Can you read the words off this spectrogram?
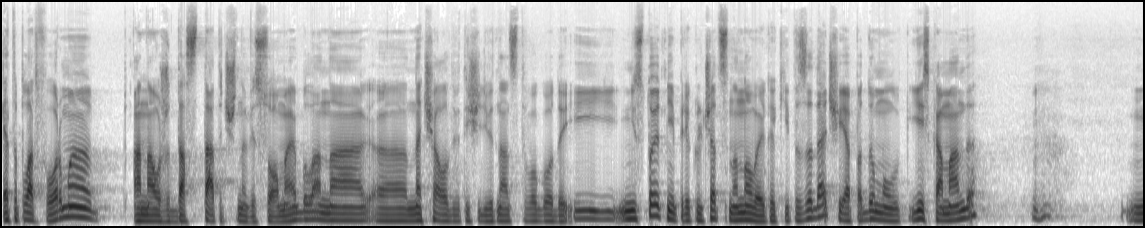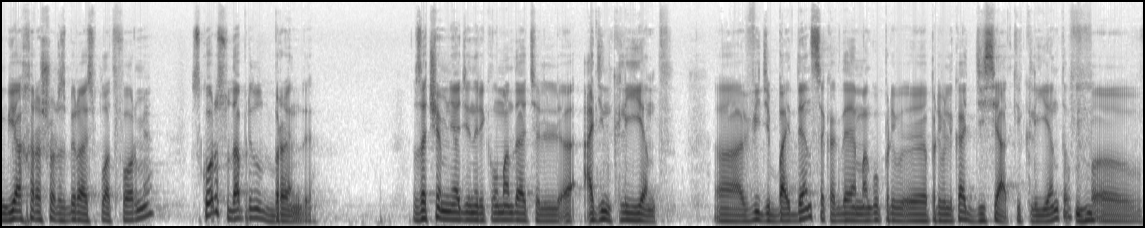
эта платформа, она уже достаточно весомая была на э, начало 2019 года, и не стоит мне переключаться на новые какие-то задачи. Я подумал, есть команда, я хорошо разбираюсь в платформе, скоро сюда придут бренды. Зачем мне один рекламодатель, э, один клиент э, в виде ByteDance, когда я могу при- э, привлекать десятки клиентов э, в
